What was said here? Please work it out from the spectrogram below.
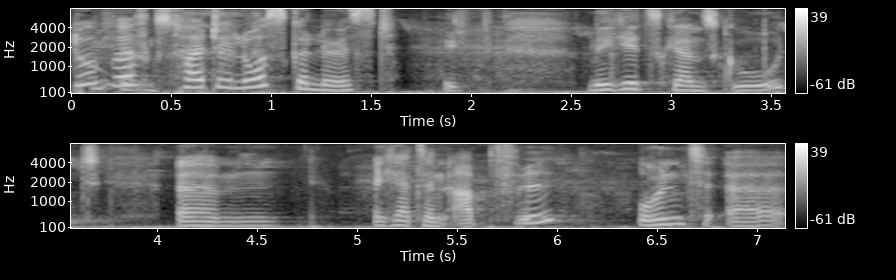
Du wirkst heute losgelöst. Ich, mir geht's ganz gut. Ähm, ich hatte einen Apfel und äh,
